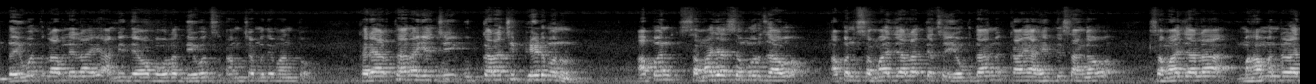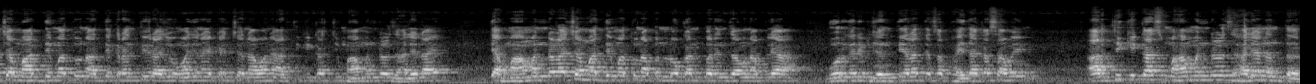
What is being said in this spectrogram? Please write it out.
दैवत लाभलेला आहे. आम्ही देवाभाऊला देवच आमच्यामध्ये मानतो. खऱ्या अर्थानं याची उपकाराची फेड म्हणून आपण समाजासमोर जावं आपण समाजाला त्याचं योगदान काय आहे ते सांगावं समाजाला महामंडळाच्या माध्यमातून आद्यक्रांती राजे उमाजी नायकांच्या नावाने आर्थिक विकासची महामंडळ झालेलं आहे. त्या महामंडळाच्या माध्यमातून आपण लोकांपर्यंत जाऊन आपल्या गोरगरीब जनतेला त्याचा फायदा कसा होईल? आर्थिक विकास महामंडळ झाल्यानंतर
